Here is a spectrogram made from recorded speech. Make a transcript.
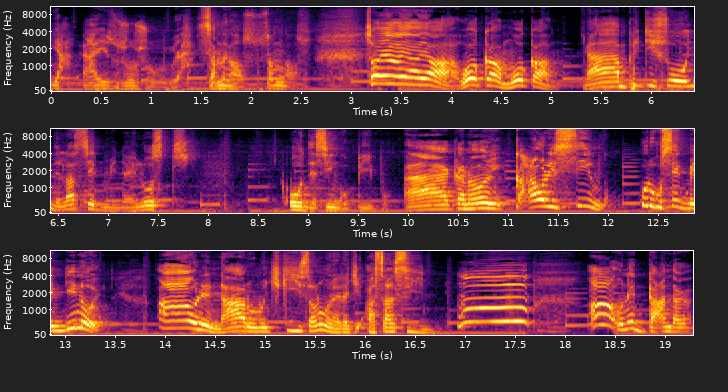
yeah hayi izvozvo yeah something else something else. So yeah yeah yeah welcome welcome. I'm pretty sure in the last segment i lost all the single people ah kana uri kana uri single uri kusegment inoyo ah une nharo unotyisa unogona ita chiassassin mm. ah une ganda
